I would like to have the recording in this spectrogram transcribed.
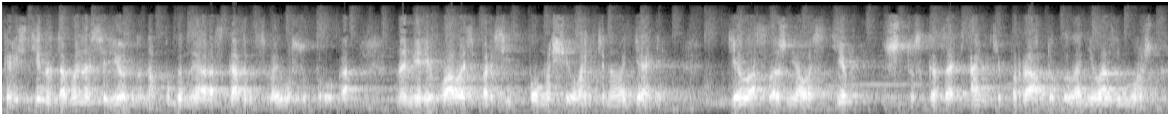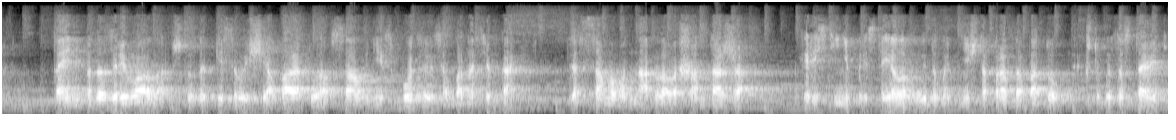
Кристина, довольно серьезно напуганная рассказом своего супруга, намеревалась просить помощи у Анькиного дяди. Дело осложнялось тем, что сказать Аньке правду было невозможно. Та и не подозревала, что записывающая аппаратура в сауне используется бонасюками для самого наглого шантажа. Кристине предстояло выдумать нечто правдоподобное, чтобы заставить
